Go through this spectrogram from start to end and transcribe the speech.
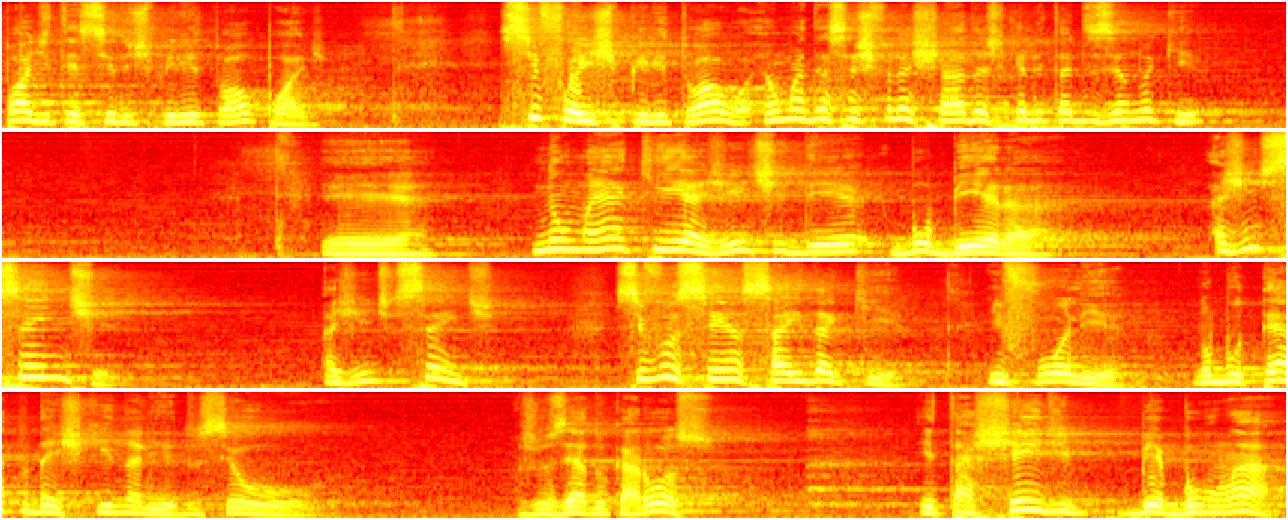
Pode ter sido espiritual? Pode. Se foi espiritual, é uma dessas flechadas que ele está dizendo aqui. É, não é que a gente dê bobeira, a gente sente. A gente sente. Se você sair daqui e for ali no boteco da esquina ali do seu José do Caroço, e tá cheio de bebum lá,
